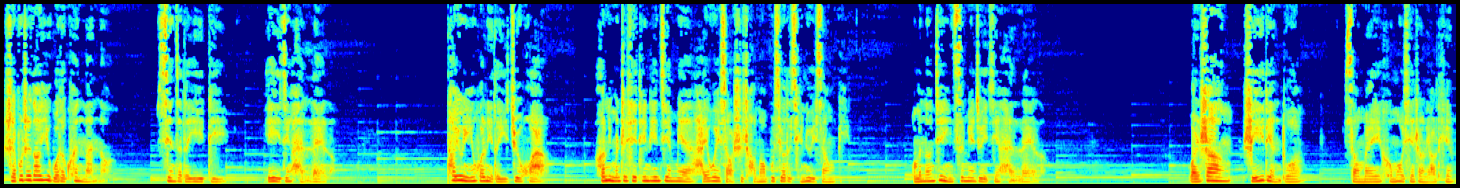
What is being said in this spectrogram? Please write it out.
谁不知道异国的困难呢？现在的异地，也已经很累了。他用《银魂》里的一句话，和你们这些天天见面还要为小事吵闹不休的情侣相比，我们能见一次面就已经很累了。晚上十一点多，小梅和莫先生聊天，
